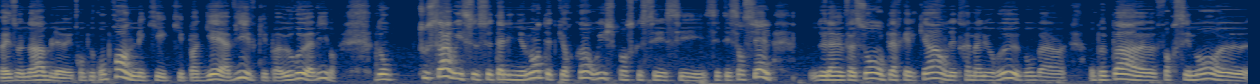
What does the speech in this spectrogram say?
raisonnable et qu'on peut comprendre, mais qui est, qui est pas gai à vivre, qui est pas heureux à vivre. Donc tout ça, oui, cet alignement tête-cœur-corps, oui, je pense que c'est essentiel de la même façon, on perd quelqu'un, on est très malheureux, bon ben, on ne peut pas euh, forcément euh,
